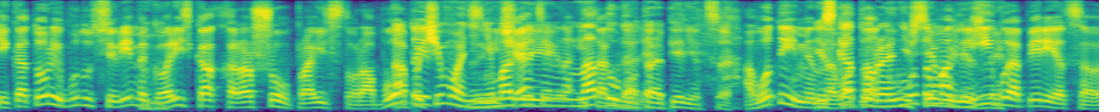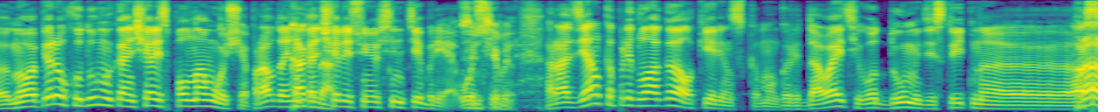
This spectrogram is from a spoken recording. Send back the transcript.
и которые будут все время говорить, как хорошо правительство А работает. почему они не могли на Думу-то опереться? А вот именно, из вот которой они все могли вылезли. бы опереться. Но, во-первых, у Думы кончались полномочия. Правда, они Когда? кончались у нее в сентябре. В сентябре. осенью. Родзянко предлагал Керенскому, говорит, давайте вот Думы действительно э, Продлим.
